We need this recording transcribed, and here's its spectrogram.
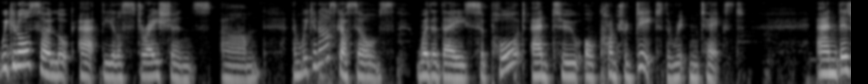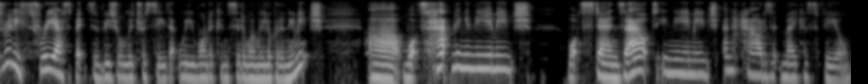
We can also look at the illustrations um, and we can ask ourselves whether they support, add to or contradict the written text. And there's really three aspects of visual literacy that we want to consider when we look at an image. Uh, what's happening in the image, what stands out in the image, and how does it make us feel.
